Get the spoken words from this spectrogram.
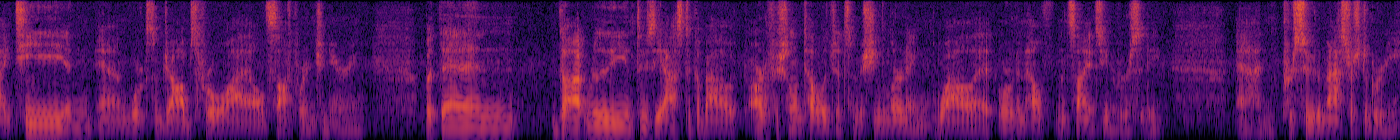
IT and, and worked some jobs for a while, software engineering. But then got really enthusiastic about artificial intelligence and machine learning while at Oregon Health and Science University and pursued a master's degree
